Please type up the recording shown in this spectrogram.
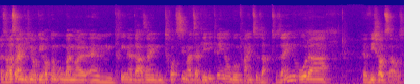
Also hast du eigentlich noch die Hoffnung, irgendwann mal ähm, Trainer da sein, trotzdem als Athletiktrainer irgendwo im Verein zu, zu sein? Oder äh, wie schaut es aus?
